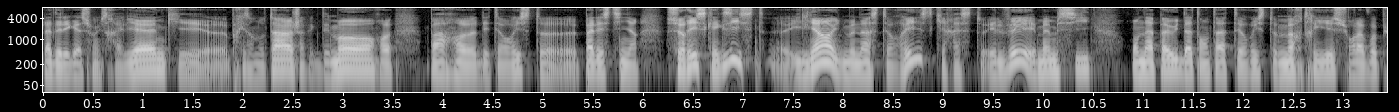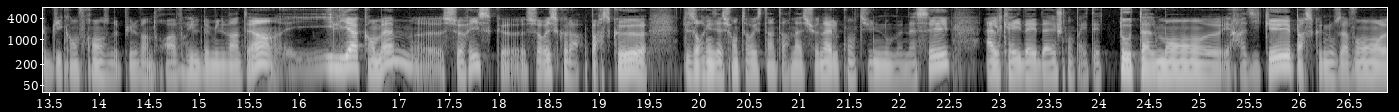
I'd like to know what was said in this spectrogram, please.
la délégation israélienne qui est euh, prise en otage avec des morts euh, par des terroristes palestiniens. Ce risque existe. Il y a une menace terroriste qui reste élevée, et même si on n'a pas eu d'attentat terroriste meurtrier sur la voie publique en France depuis le 23 avril 2021. Il y a quand même euh, ce risque, ce risque-là, parce que les organisations terroristes internationales continuent de nous menacer. Al-Qaïda et Daesh n'ont pas été totalement euh, éradiqués, parce que nous avons euh,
